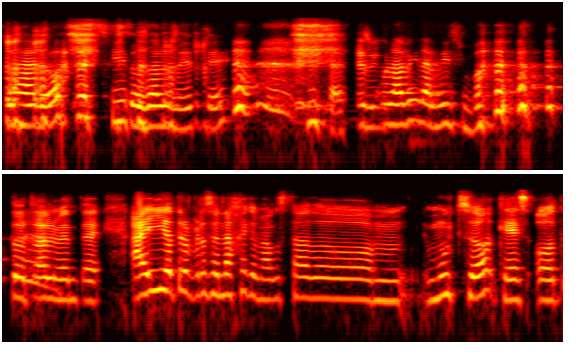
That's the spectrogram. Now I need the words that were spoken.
Claro, sí, totalmente. Es la vida misma. Totalmente. Hay otro personaje que me ha gustado mm, mucho, que es Odd,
